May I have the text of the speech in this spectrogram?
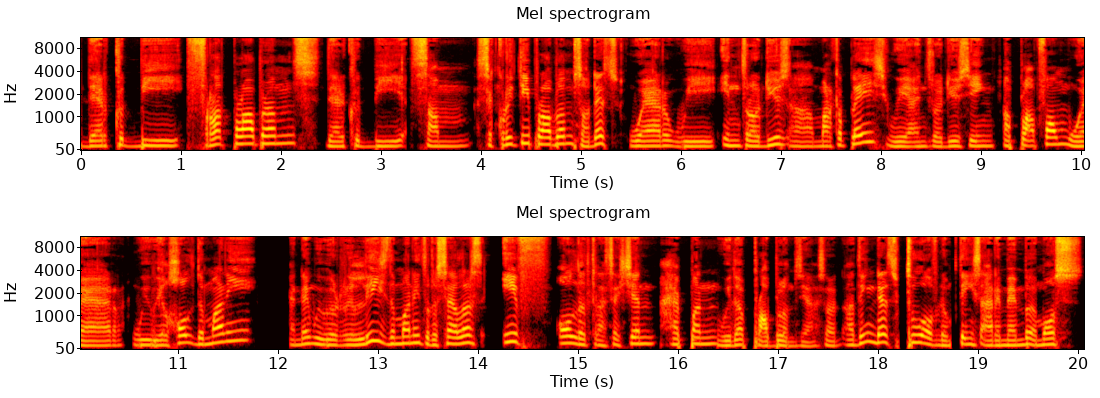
there could be fraud problems there could be some security problems so that's where we introduce a marketplace we are introducing a platform where we will hold the money and then we will release the money to the sellers if all the transaction happen without problems yeah so i think that's two of the things i remember most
